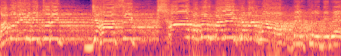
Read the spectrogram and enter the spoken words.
কবরের ভিতরে যাহা আছে, সব আমার মালিক আমার বের করে দিবে।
